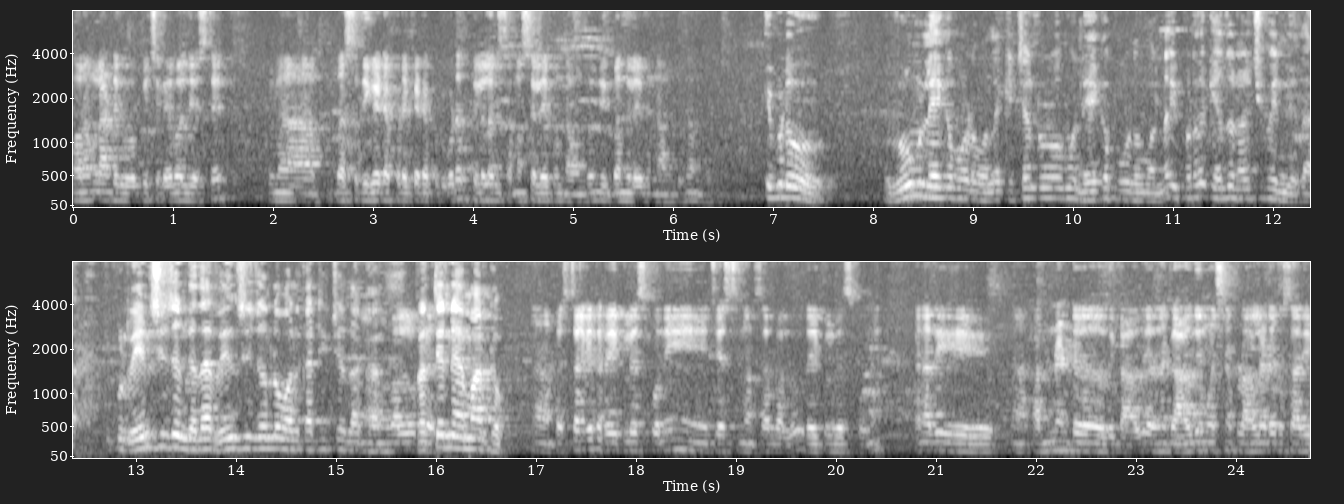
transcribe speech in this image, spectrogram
మొరం లాంటిది ఒప్పించి లేబల్ చేస్తే బస్సు దిగేటప్పుడు ఎక్కేటప్పుడు కూడా పిల్లలకు సమస్య లేకుండా ఉంటుంది ఇబ్బంది లేకుండా ఉంటుంది అనుకుంటున్నాను. ఇప్పుడు రూమ్ లేకపోవడం వల్ల కిచెన్ రూమ్ లేకపోవడం వల్ల ఇప్పటివరకు ఏదో నడిచిపోయింది కదా. ఇప్పుడు రెయిన్ సీజన్ కదా రెయిన్ సీజన్లో వాళ్ళు కట్టించేదాకా వాళ్ళు ప్రత్యామ్నాయ మార్గం. ప్రస్తుతానికి అయితే రేకులు వేసుకొని చేస్తున్నారు సార్ వాళ్ళు రేకులు వేసుకొని. కానీ అది పర్మనెంట్ ఇది కాదు. ఏదైనా గాలిదీమ వచ్చినప్పుడు ఆల్రెడీ ఒకసారి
